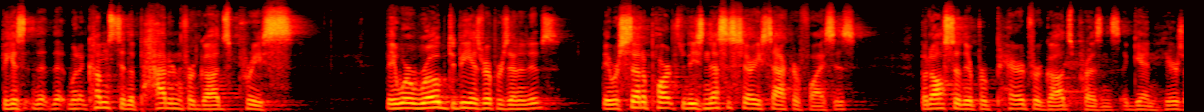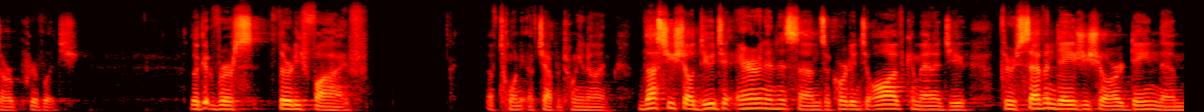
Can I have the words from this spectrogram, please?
Because the, the, when it comes to the pattern for God's priests, they were robed to be his representatives. They were set apart through these necessary sacrifices, but also they're prepared for God's presence. Again, here's our privilege. Look at verse 35 of, 20, of chapter 29. Thus you shall do to Aaron and his sons according to all I've commanded you. Through seven days you shall ordain them,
